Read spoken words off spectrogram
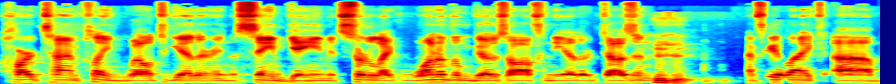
hard time playing well together in the same game. It's sort of like one of them goes off and the other doesn't. I feel like, uh,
